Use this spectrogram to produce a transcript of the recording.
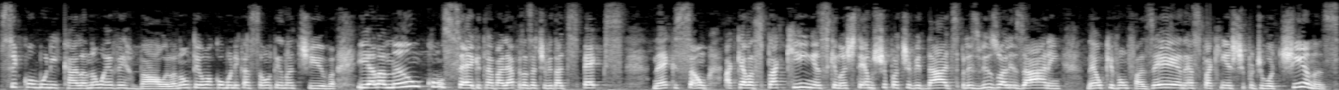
se comunicar, ela não é verbal, ela não tem uma comunicação alternativa e ela não consegue trabalhar pelas atividades PECs, né, que são aquelas plaquinhas que nós temos, tipo atividades, para eles visualizarem né, o que vão fazer, né, as plaquinhas tipo de rotinas,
